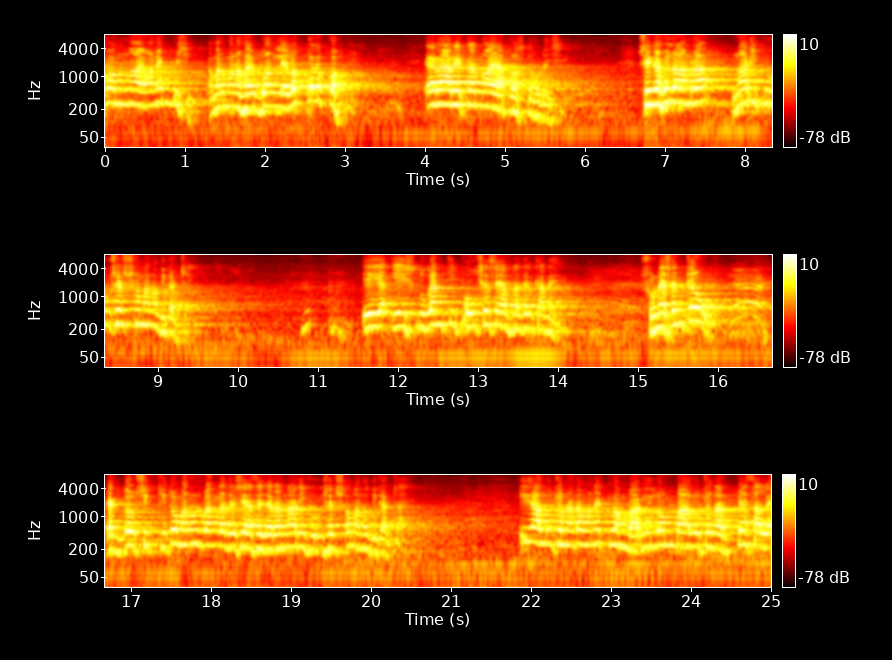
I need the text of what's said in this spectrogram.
কম নয়, অনেক বেশি। আমার মনে হয় বনলে লক্ষ লক্ষ হবে। এরা আর একটা নয়া প্রশ্ন উঠেছে। সেটা হলো আমরা নারী পুরুষের সমান অধিকার চাই। এই এই স্লোগান কি পৌঁছেছে আপনাদের কানে? শুনেছেন কেউ? একদল শিক্ষিত মানুষ বাংলাদেশে আছে যারা নারী পুরুষের সমান অধিকার চায়। এই আলোচনাটা অনেক লম্বা, আমি লম্বা আলোচনার পেশালে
